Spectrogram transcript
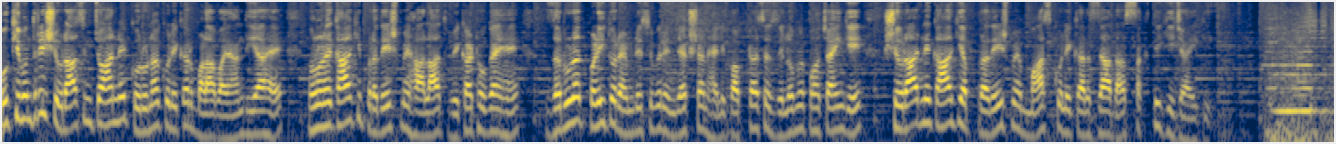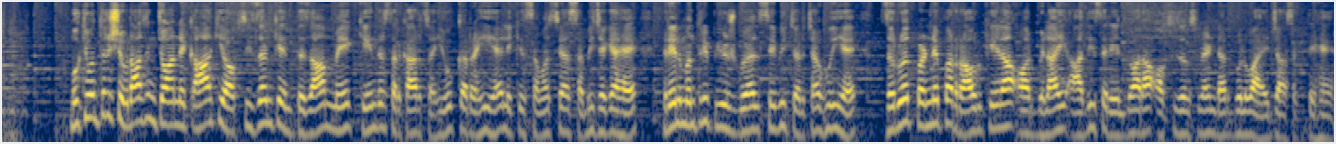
मुख्यमंत्री शिवराज सिंह चौहान ने कोरोना को लेकर बड़ा बयान दिया है। उन्होंने कहा कि प्रदेश में हालात विकट हो गए हैं। ज़रूरत पड़ी तो रेमडेसिविर इंजेक्शन हेलीकॉप्टर से जिलों में पहुंचाएँगे। शिवराज ने कहा कि अब प्रदेश में मास्क को लेकर ज़्यादा सख्ती की जाएगी। मुख्यमंत्री शिवराज सिंह चौहान ने कहा कि ऑक्सीजन के इंतज़ाम में केंद्र सरकार सहयोग कर रही है, लेकिन समस्या सभी जगह है। रेल मंत्री पीयूष गोयल से भी चर्चा हुई है। ज़रूरत पड़ने पर राउरकेला और भिलाई आदि से रेल द्वारा ऑक्सीजन सिलेंडर बुलवाए जा सकते हैं।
